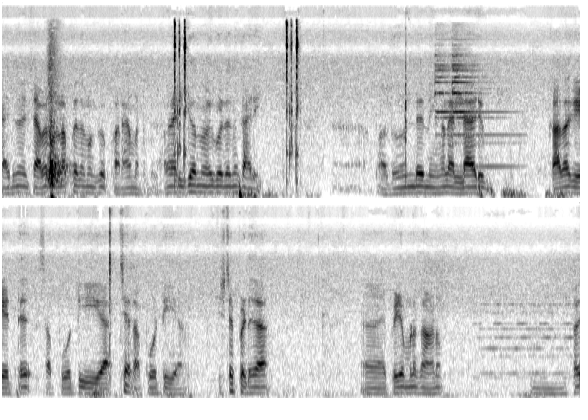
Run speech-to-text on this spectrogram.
കാര്യം എന്ന് വെച്ചാൽ അവരുള്ളപ്പോൾ നമുക്ക് പറയാൻ പറ്റത്തില്ല. അതായിരിക്കും നോക്കിക്കൊണ്ടിരുന്ന കാര്യം. അപ്പം അതുകൊണ്ട് നിങ്ങളെല്ലാവരും കഥ കേട്ട് സപ്പോർട്ട് ചെയ്യുക. ചേ സപ്പോർട്ട് ചെയ്യുക. ഇഷ്ടപ്പെടുക. എപ്പോഴും നമ്മൾ കാണും. അപ്പം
